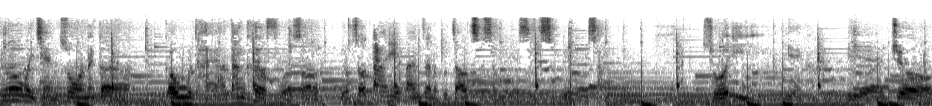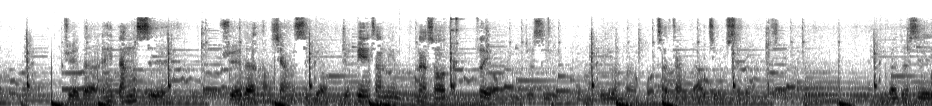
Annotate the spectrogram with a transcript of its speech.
因为我以前做那个购物台啊，当客服的时候，有时候大夜班真的不知道吃什么，也是吃便利商店，所以也也就觉得，哎，当时觉得好像是有有便利商店，那时候最有名的就是我们离我们火车站比较近是两家，一个就是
